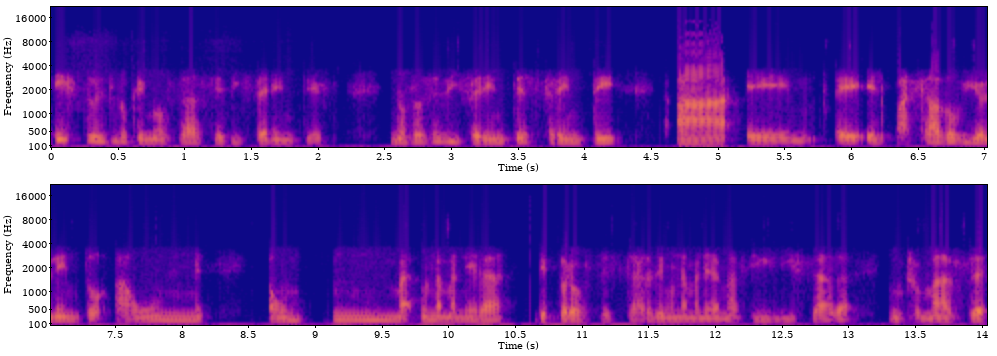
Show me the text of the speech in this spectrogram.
esto es lo que nos hace diferentes, nos hace diferentes frente a em, eh, el pasado violento, a un a un, una manera de procesar de una manera más civilizada, mucho más eh,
